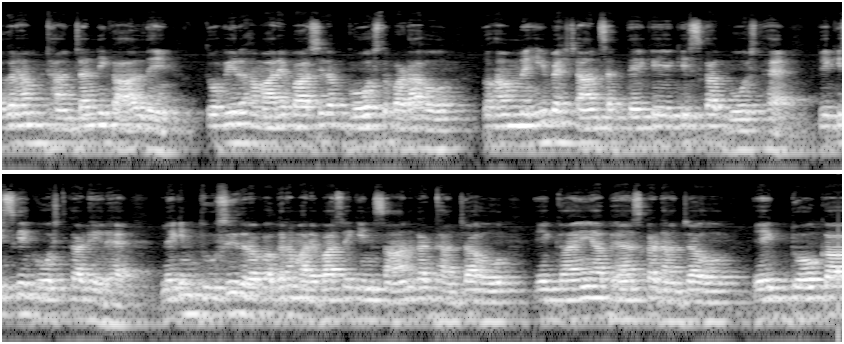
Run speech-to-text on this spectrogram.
अगर हम ढांचा निकाल दें तो फिर हमारे पास सिर्फ़ गोश्त पड़ा हो तो हम नहीं पहचान सकते कि ये किसका गोश्त है ये किसके गोश्त का ढेर है। लेकिन दूसरी तरफ़ अगर हमारे पास एक इंसान का ढांचा हो, एक गाय या भैंस का ढांचा हो, एक डॉग का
